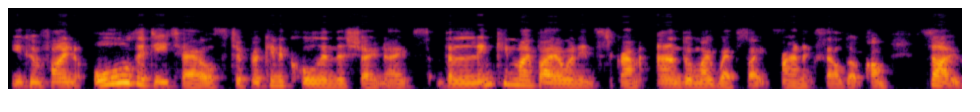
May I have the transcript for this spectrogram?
You can find all the details to book in a call in the show notes, the link in my bio on Instagram and on my website, franexcell.com. So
